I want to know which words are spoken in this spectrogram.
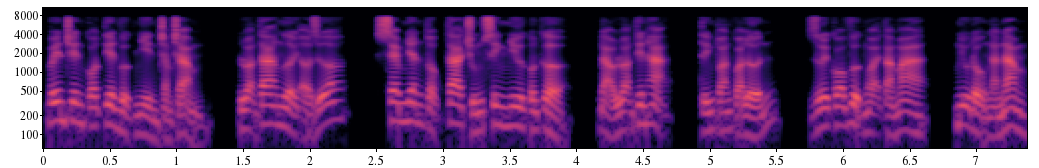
bên trên có tiên vực nhìn chằm chằm, loạn ta người ở giữa, xem nhân tộc ta chúng sinh như con cờ, đảo loạn thiên hạ, tính toán quá lớn, dưới có vực ngoại tà ma nhu đầu ngàn năm.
